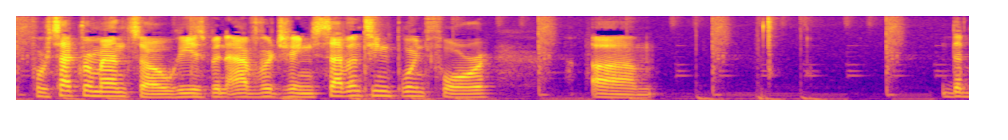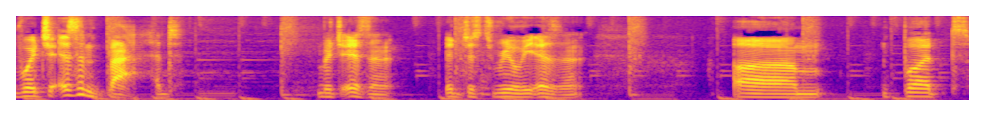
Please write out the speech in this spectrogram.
for Sacramento, he's been averaging 17.4. Um, that which isn't bad. Which isn't it just really isn't. Um, but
